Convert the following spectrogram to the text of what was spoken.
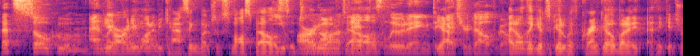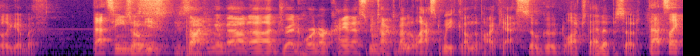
That's so cool. And you like, already want to be casting a bunch of small spells to turn off to delve. faithless looting to Yeah. get your delve going. I don't think it's good with Krenko, but I, I think it's really good with That seems So he's, he's talking about uh, Dreadhorde Arcanist. We talked about it last week on the podcast. So go watch that episode. That's like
